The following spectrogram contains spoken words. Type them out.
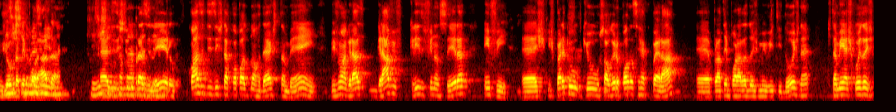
jogo da temporada. Né? Desistiu, é, desistiu do, do brasileiro, brasileiro, quase desiste da Copa do Nordeste também, vive uma gra grave crise financeira, enfim. É, espero que o, que o Salgueiro possa se recuperar é, para a temporada 2022, né? Que também as coisas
